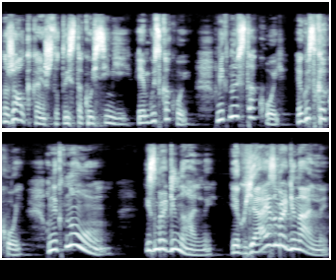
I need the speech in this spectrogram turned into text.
Но жалко, конечно, что ты из такой семьи. Я ему говорю, из какой? Он мне говорит, ну из такой. Я говорю, из какой? Он мне говорит, ну, из маргинальной. Я говорю, я из маргинальной?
